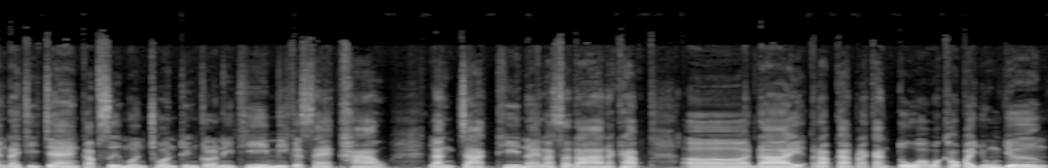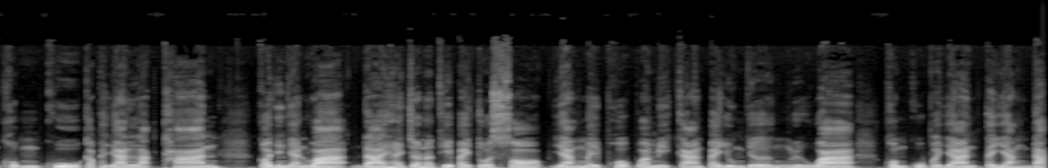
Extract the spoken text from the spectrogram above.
ยังได้ชี้แจงกับสื่อมวลชนถึงกรณีที่มีกระแสข่าว หลังจากที่นายรัศดานะครับได้รับการประกันตัวว่าเข้าไปยุ่งเหยิงข่มขู่กับพยานหลักฐาน ก็ยืนยันว่าได้ให้เจ้าหน้าที่ไปตรวจสอบ ยังไม่พบว่ามีการไปยุ่งเหยิง หรือว่าข่มขู่พยานแต่อย่างใด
